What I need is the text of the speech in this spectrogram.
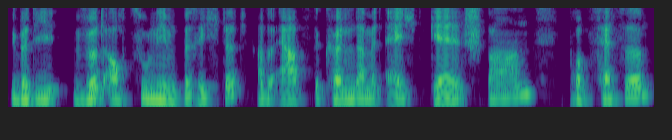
über die wird auch zunehmend berichtet. Also Ärzte können damit echt Geld sparen, Prozesse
